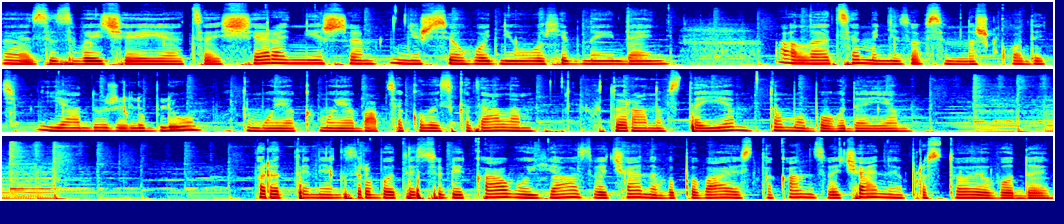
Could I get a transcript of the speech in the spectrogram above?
Е, зазвичай це ще раніше, ніж сьогодні у вихідний день. Але це мені зовсім не шкодить. Я дуже люблю, тому як моя бабця колись сказала, хто рано встає, тому Бог дає. Перед тим, як зробити собі каву, я, звичайно, випиваю стакан звичайної простої води.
